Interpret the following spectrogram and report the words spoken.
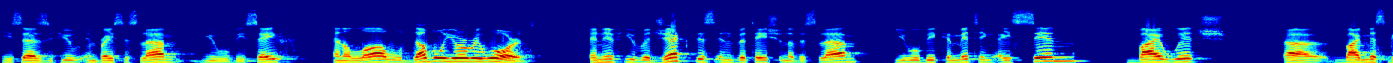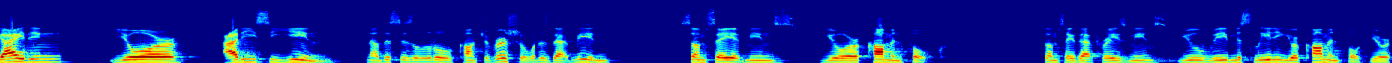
He says, if you embrace Islam, you will be safe, and Allah will double your reward. And if you reject this invitation of Islam, you will be committing a sin by which uh, by misguiding your arisiyin. Now, this is a little controversial. What does that mean? Some say it means your common folk. Some say that phrase means you'll be misleading your common folk, your,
